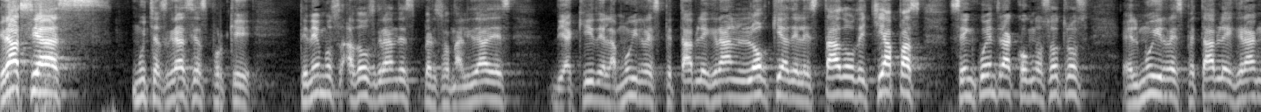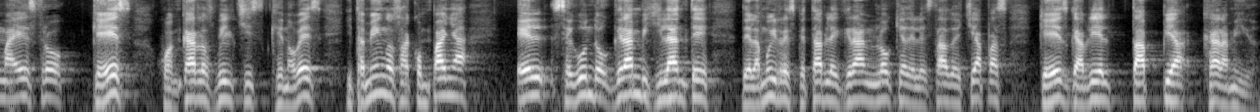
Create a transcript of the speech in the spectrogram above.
Gracias, muchas gracias porque tenemos a dos grandes personalidades de aquí, de la muy respetable Gran Loquia del Estado de Chiapas. Se encuentra con nosotros el muy respetable Gran Maestro que es Juan Carlos Vilchis Genovés y también nos acompaña el segundo gran vigilante de la muy respetable Gran Loquia del Estado de Chiapas, que es Gabriel Tapia Jaramillo.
